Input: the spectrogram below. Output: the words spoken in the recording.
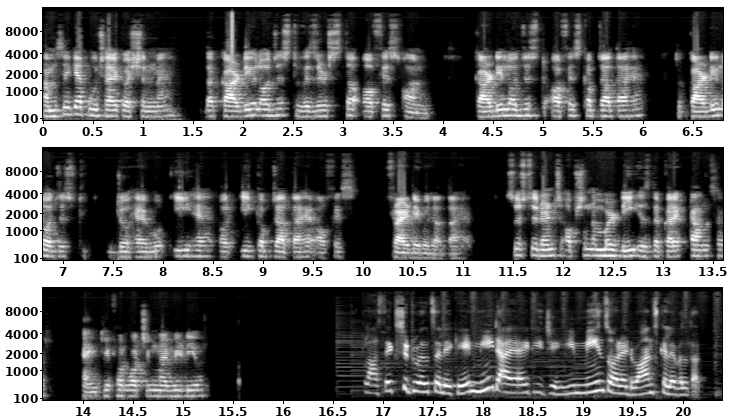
हमसे क्या पूछा है क्वेश्चन में? The cardiologist visits the office on cardiologist office कब जाता है? तो कार्डियोलॉजिस्ट जो है वो ई e है और ई e कब जाता है? ऑफ़िस फ्राइडे को जाता है। So students option number D is the correct answer thank you for watching my video class six से लेके NEET I I T JEE Mains और एडवांस के लेवल तक।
